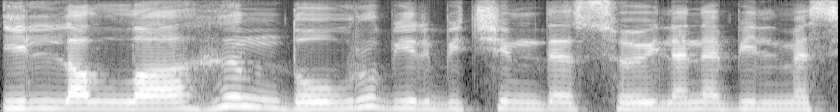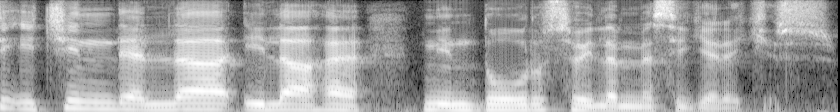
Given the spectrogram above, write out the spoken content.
illallah'ın doğru bir biçimde söylenebilmesi için de la ilahe'nin doğru söylenmesi gerekir.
